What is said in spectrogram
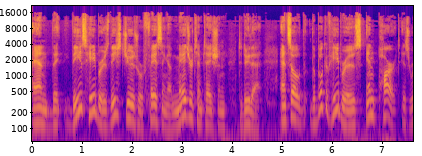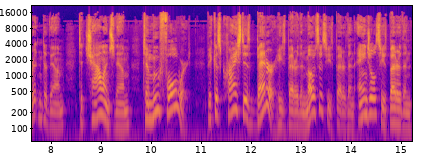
And the, these Hebrews, these Jews were facing a major temptation to do that. And so the book of Hebrews, in part, is written to them to challenge them to move forward because Christ is better. He's better than Moses, he's better than angels, he's better than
